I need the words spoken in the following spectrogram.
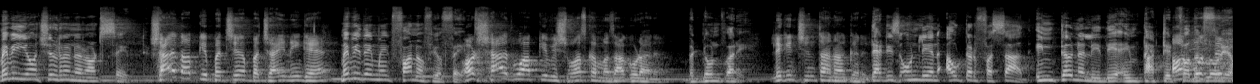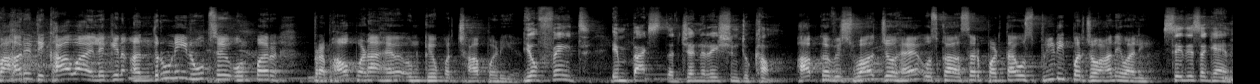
Maybe your children are not saved. शायद आपके बच्चे अब बचाए नहीं गए हैं, Maybe they make fun of your faith. और शायद वो आपके विश्वास का मज़ाक उड़ा रहे हैं But don't worry. लेकिन चिंता ना करें That is only an outer facade. Internally, they are impacted और for वो the glory सिर्फ़ of God. बाहरी दिखावा है लेकिन अंदरूनी रूप से उन पर प्रभाव पड़ा है उनके ऊपर छाप पड़ी है Your faith impacts the generation to come. आपका विश्वास जो है उसका असर पड़ता है उस पीढ़ी पर जो आने वाली Say this again.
